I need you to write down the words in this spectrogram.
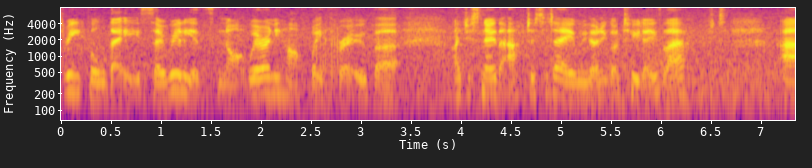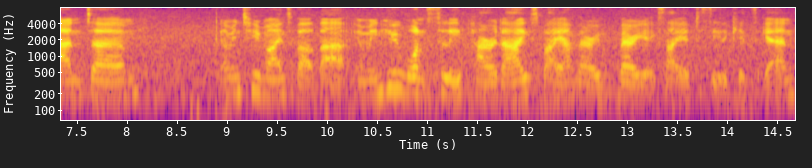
three full days so really it's not we're only halfway through but i just know that after today we've only got two days left and um, I'm in two minds about that. I mean, who wants to leave paradise? But I am very, very excited to see the kids again.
